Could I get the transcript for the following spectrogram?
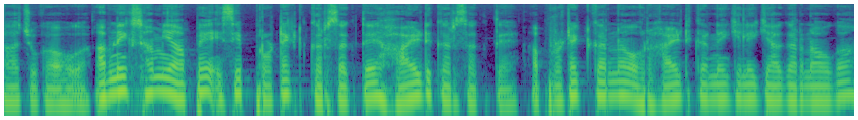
आ चुका होगा। अब नेक्स्ट हम यहाँ पे इसे प्रोटेक्ट कर सकते हैं हाइड कर सकते हैं। अब प्रोटेक्ट करना और हाइड करने के लिए क्या करना होगा?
